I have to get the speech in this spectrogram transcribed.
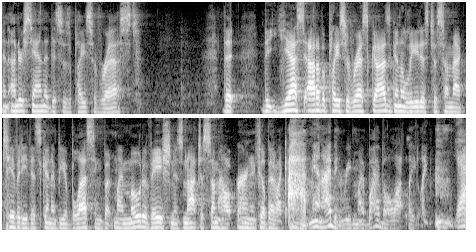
and understand that this is a place of rest? That, that yes, out of a place of rest, God's going to lead us to some activity that's going to be a blessing, but my motivation is not to somehow earn and feel better, like, ah, man, I've been reading my Bible a lot lately. yeah.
